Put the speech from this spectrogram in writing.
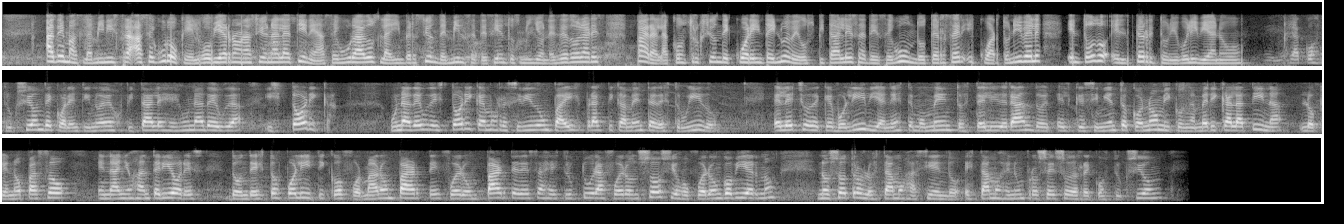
Además, la ministra aseguró que el gobierno nacional tiene asegurados la inversión de 1.700 millones de dólares para la construcción de 49 hospitales de segundo, tercer y cuarto nivel en todo el territorio boliviano. La construcción de 49 hospitales es una deuda histórica. Una deuda histórica, hemos recibido un país prácticamente destruido, el hecho de que Bolivia en este momento esté liderando el, crecimiento económico en América Latina, lo que no pasó en años anteriores, donde estos políticos formaron parte, fueron parte de esas estructuras, fueron socios o fueron gobiernos, nosotros lo estamos haciendo, estamos en un proceso de reconstrucción.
